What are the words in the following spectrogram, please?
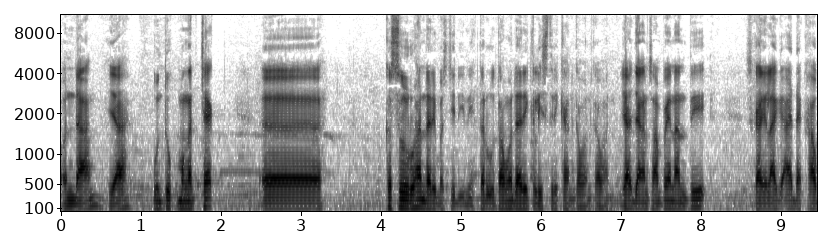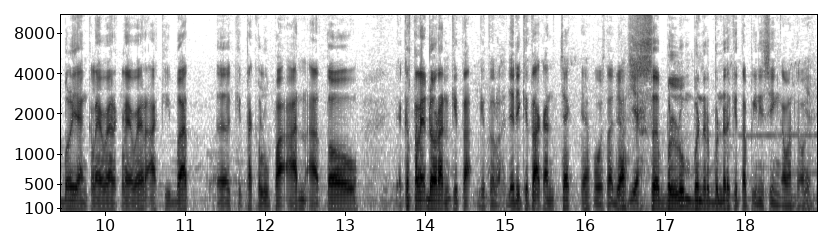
Ondang ya untuk mengecek eh, keseluruhan dari masjid ini, terutama dari kelistrikan kawan-kawan. Ya jangan sampai nanti sekali lagi ada kabel yang kelewer-kelewer akibat eh, kita kelupaan atau ya, keteledoran kita gitu lah. Jadi kita akan cek ya Pak Ustadz ya Iya. sebelum benar-benar kita finishing kawan-kawan. Iya.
